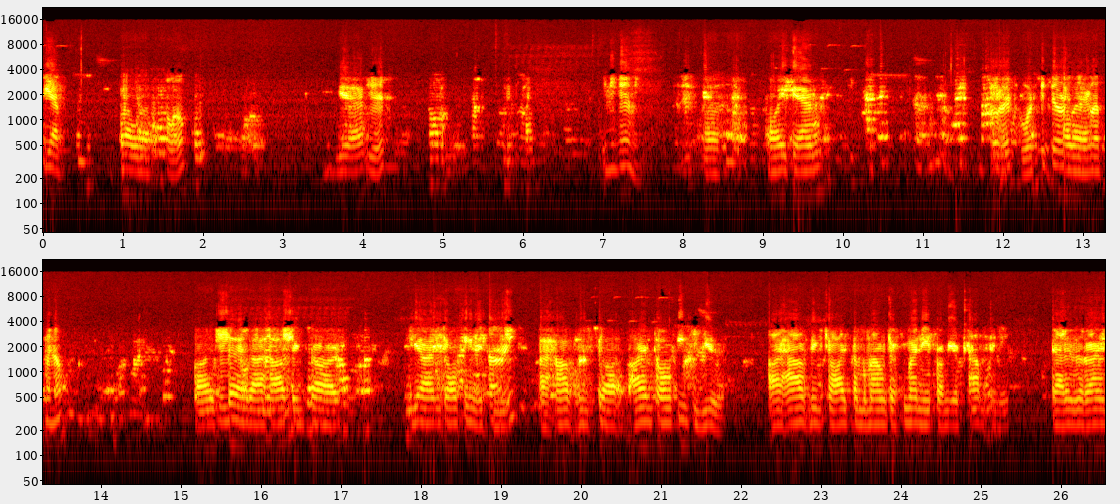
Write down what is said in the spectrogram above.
Yeah. Hello? Hello. Yeah. Yes. Can you hear me? Uh, I can. All right. What's your Hello. Let me know. I Yeah, said I have with me? recharged. Yeah, I'm talking with you. I have recharged. I am talking to you. I have recharged some amount of money from your company. That is around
